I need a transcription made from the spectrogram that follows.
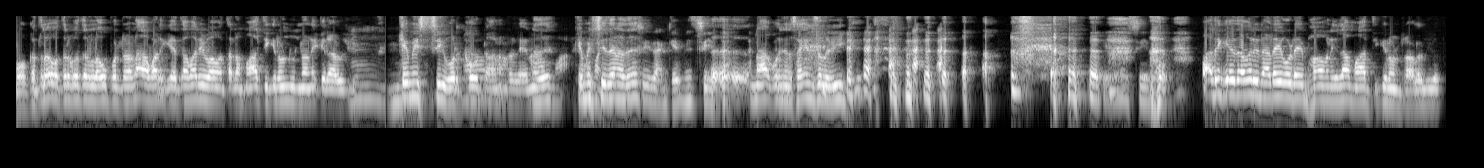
லோகத்துல ஒருத்தர் ஒருத்தர் லவ் பண்றானா அவளுக்கு ஏத்த மாதிரி அவன் தன்னை மாத்திக்கணும்னு நினைக்கிறாள். கெமிஸ்ட்ரி ஒர்க் அவுட் ஆனது என்னது? ஆமா, தானே அது? தான், நான் கொஞ்சம் சயின்ஸ்ல வீக். அதுக்கு ஏத்த மாதிரி நடை உடை பாவனையெல்லாம் மாத்திக்கணுன்ற அளவுலையும்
